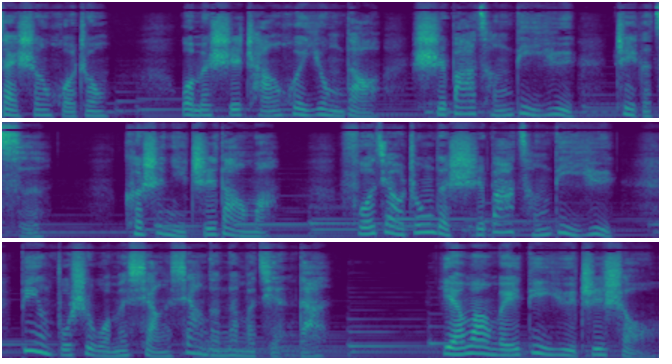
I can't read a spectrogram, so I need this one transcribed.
在生活中，我们时常会用到“十八层地狱”这个词，可是你知道吗？佛教中的十八层地狱，并不是我们想象的那么简单。阎王为地狱之首，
